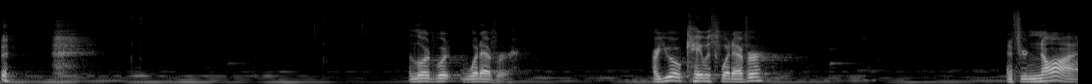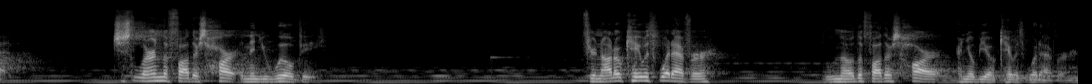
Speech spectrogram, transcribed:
Lord, whatever. Are you okay with whatever? And if you're not, just learn the Father's heart and then you will be. If you're not okay with whatever, know the Father's heart and you'll be okay with whatever.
